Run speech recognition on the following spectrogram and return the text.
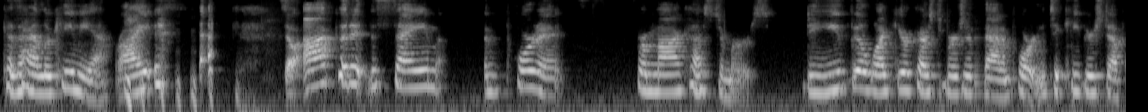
because I had leukemia, right? so I put it the same importance for my customers. Do you feel like your customers are that important to keep your stuff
